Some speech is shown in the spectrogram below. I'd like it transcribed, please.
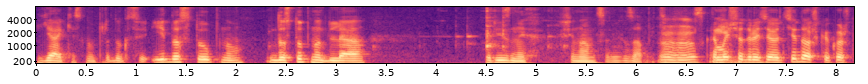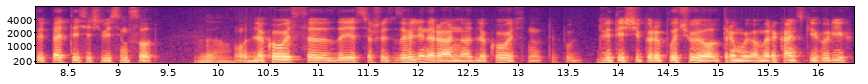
якісну продукцію і доступну. Доступну для різних фінансових запитів. Угу. Тому що, друзі, оці дошки коштують 5800. Да. От, для когось це здається щось взагалі нереально, а для когось, ну, типу, 2000 переплачу, я отримую американський горіх,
